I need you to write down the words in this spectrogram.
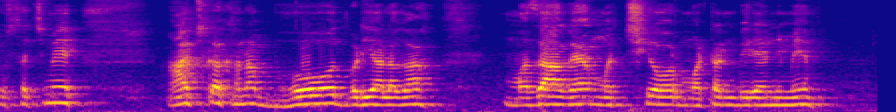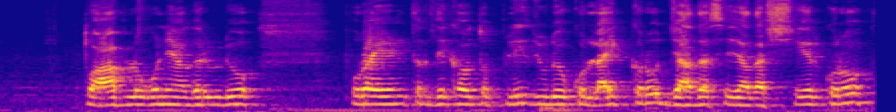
तो सच में आज का खाना बहुत बढ़िया लगा। मज़ा आ गया मच्छी और मटन बिरयानी में। तो आप लोगों ने अगर वीडियो पूरा एंड तक देखा हो तो प्लीज़ वीडियो को लाइक करो, ज़्यादा से ज़्यादा शेयर करो।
